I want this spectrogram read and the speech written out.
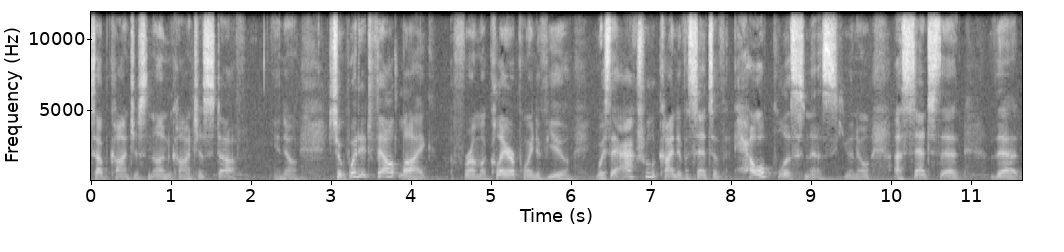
subconscious and unconscious stuff, you know. So what it felt like from a clair point of view was the actual kind of a sense of helplessness, you know, a sense that that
